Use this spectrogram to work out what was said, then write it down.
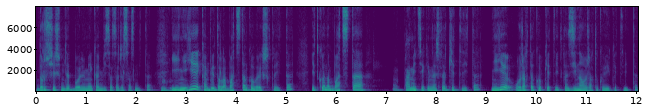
дұрыс шешімдер более компенсация жасасын дейді да. И неге компьютерлар батыстан көбірек шықты дейді да? Өйткені батыста память секілді нәрселер кетті дейді да. Неге ол жақта көп кетті өйткені зина ол жақта көбейіп кетті дейді да.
